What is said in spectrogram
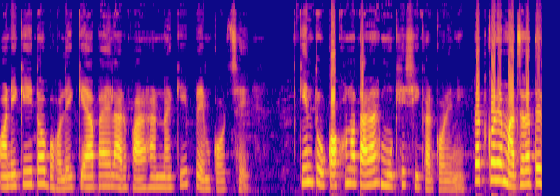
অনেকেই তো বলে কেয়া পায়েল আর ফারহান নাকি প্রেম করছে। কিন্তু কখনো তারা মুখে স্বীকার করেনি। হঠাৎ করে মাঝরাতের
